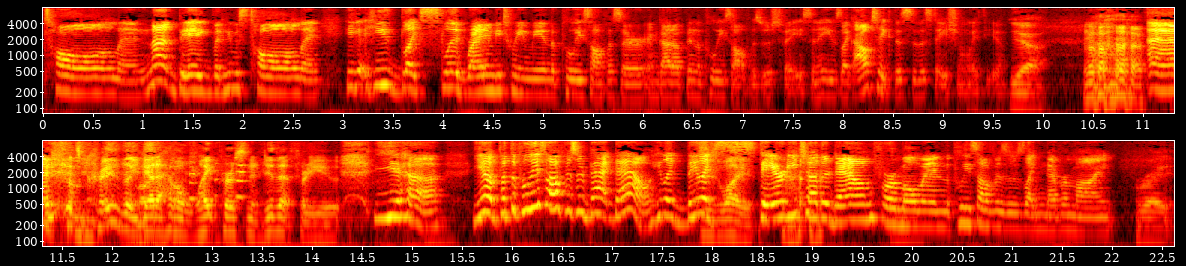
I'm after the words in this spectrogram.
tall and not big, but he was tall, and he he like slid right in between me and the police officer, and got up in the police officer's face, and he was like, "I'll take this to the station with you." Yeah. And- it's, it's crazy though. You gotta have a white person to do that for you. Yeah. Yeah, but the police officer backed down. He like they like stared each other down for a moment. And the police officer was like, "Never mind," Right.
